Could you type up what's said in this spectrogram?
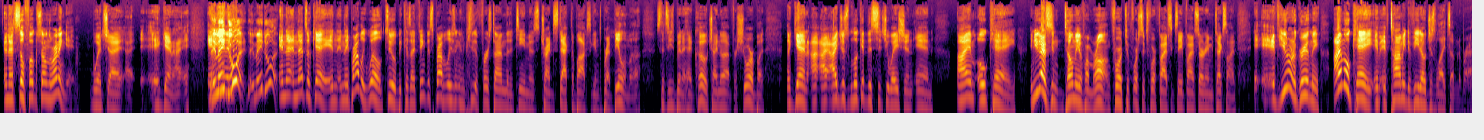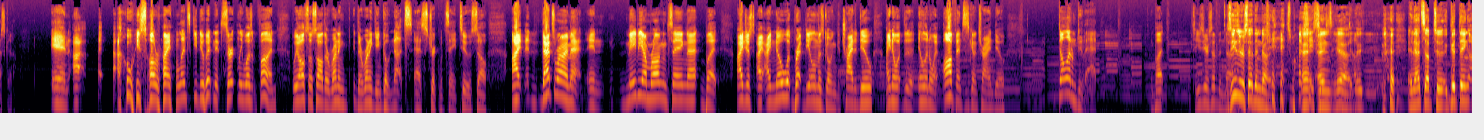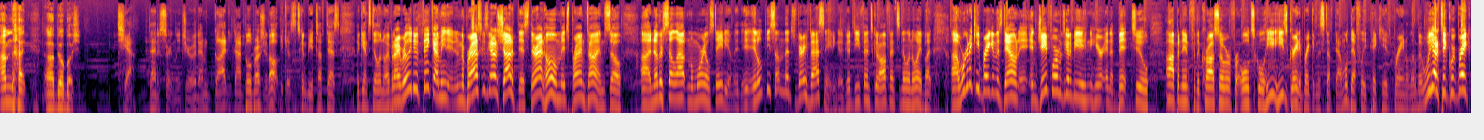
And that's still focused on the running game, which I, I again, I They may even- do it. They may do it. And that, and that's okay, and and they probably will too, because I think this probably isn't going to be the first time that a team has tried to stack the box against Bret Bielema since he's been a head coach. I know that for sure, but again, I I, I just look at this situation and I am okay. And you guys can tell me if I'm wrong. Four two four six four five six eight five. Start name and text line. If you don't agree with me, I'm okay if, if Tommy DeVito just lights up Nebraska and I, I we saw Ryan Linsky do it, and it certainly wasn't fun. We also saw their running their running game go nuts, as Strick would say too. So, I that's where I'm at, and maybe I'm wrong in saying that, but. I just I, I know what Bret Bielema is going to try to do. I know what the Illinois offense is going to try and do. Don't let him do that. But it's easier said than done. It's easier said than done. it's much and, easier and said yeah, than done. and that's up to. Good thing I'm not uh, Bill Busch. Yeah, that is certainly true. And I'm glad not Bill Busch at all because it's going to be a tough test against Illinois. But I really do think, I mean, Nebraska's got a shot at this. They're at home, it's prime time. So uh, another sellout in Memorial Stadium. It, it, will be something that's very fascinating. A good defense, good offense in Illinois. But uh, we're going to keep breaking this down. And Jay Foreman's going to be in here in a bit, too, hopping in for the crossover for old school. He, he's great at breaking this stuff down. We'll definitely pick his brain a little bit. We got to take a quick break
